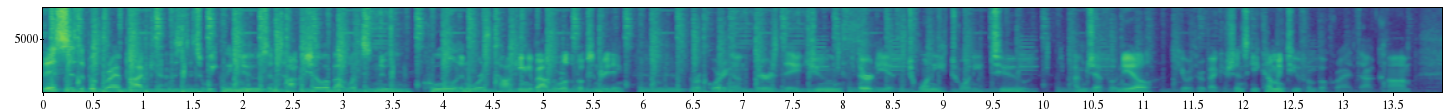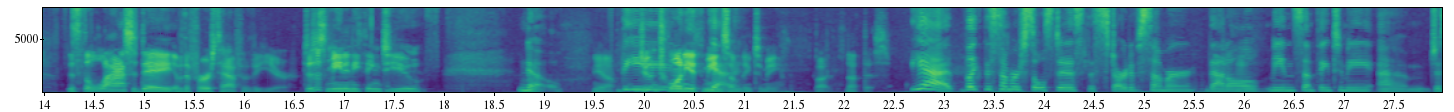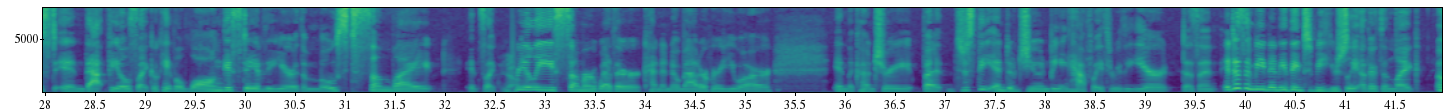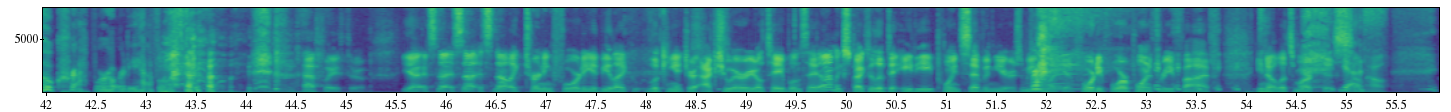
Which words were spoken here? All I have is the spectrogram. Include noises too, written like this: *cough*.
This is the Book Riot Podcast. It's a weekly news and talk show about what's new, cool, and worth talking about in the world of books and reading. We're recording on Thursday, June 30th, 2022. I'm Jeff O'Neal, here with Rebecca Schinsky, coming to you from BookRiot.com. It's the last day of the first half of the year. Does this mean anything to you? No. Yeah. The- June 20th means yeah. something to me, but not this. Yeah, like the summer solstice, the start of summer, that Mm-hmm. all means something to me. Um, just in that feels like okay, the longest day of the year, the most sunlight. It's like really summer weather, kind of no matter where you are in the country. But just the end of June being halfway through the year doesn't it doesn't mean anything to me usually other than like, oh crap, we're already halfway *laughs* through. halfway through. Yeah, it's not. It's not. It's not like turning forty. It'd be like looking at your actuarial table and say, oh, "I'm expected to live to eighty-eight point seven years." I mean, like at forty-four point three five. You know, let's mark this *laughs* Yes. somehow.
